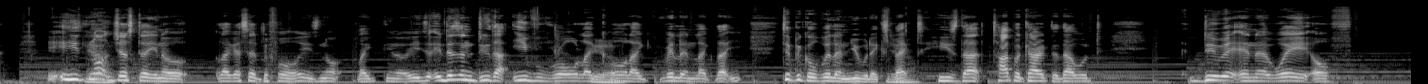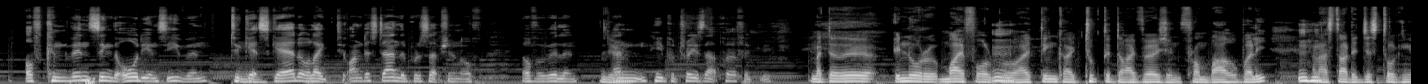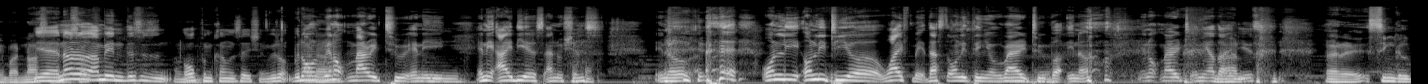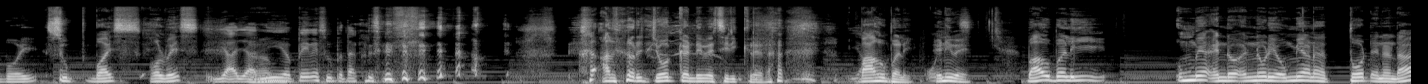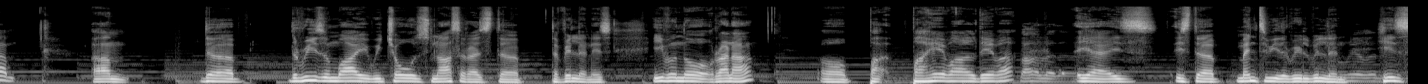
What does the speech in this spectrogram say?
He- He's not just a, you know, like I said before, he's not like, you know, he, he doesn't do that evil role like, Yeah. or like villain, like that typical villain you would expect. He's that type of character that would do it in a way of of convincing the audience even to get scared or like to understand the perception of of a villain Yeah. and he portrays that perfectly மற்றது இன்னொரு my fault bro I think I took the diversion from Bahubali and I started just talking about Nasir Yeah, no, no. himself. I mean, this is an open conversation. We don't, we don't, we're not married to any any ideas, Anushans. you know, only only to your wife, mate. That's the only thing you're married to. But you know, you're not married to any other ideas. ஒரு single boy soup boys always Yeah, yeah. நீ எப்பயுமே super தான் குடிச்சு அது ஒரு joke கண்டு வச்சிருக்கிறேன் Baahubali anyway Baahubali உண்மையா என்னோ என்னுடைய உண்மையான தோட் என்னன்னா த the reason why we chose Nassar as the the villain is even தோ ரனா பஹேவால் தேவா yeah is is the meant to be the real villain his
